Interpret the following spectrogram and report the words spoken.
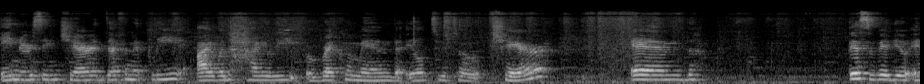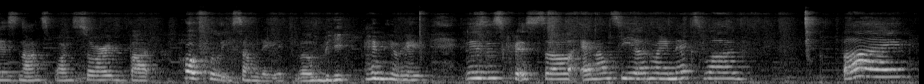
a nursing chair definitely I would highly recommend the Il Tutto chair and this video is non-sponsored, but hopefully someday it will be. Anyway, this is Crystal, and I'll see you on my next vlog. Bye!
